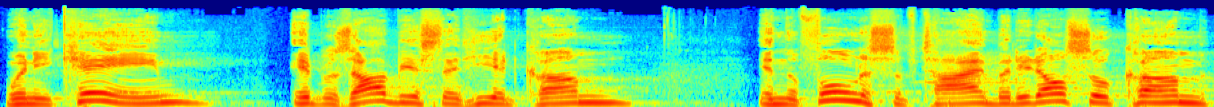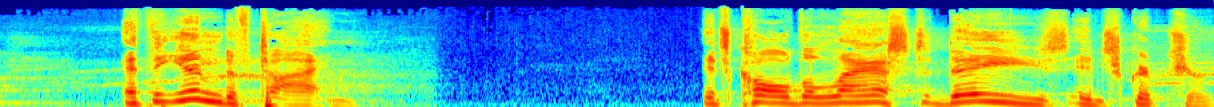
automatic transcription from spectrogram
When he came, it was obvious that he had come in the fullness of time, but he'd also come at the end of time. It's called the last days in Scripture.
